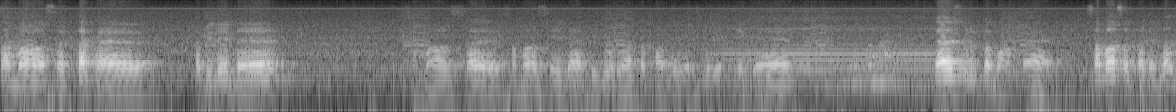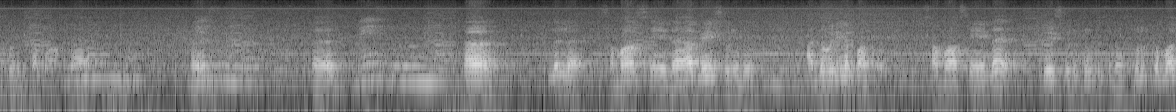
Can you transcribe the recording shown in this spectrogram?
சமாசத்தக. அப்படின்னு என்ன? சமாச சமாசேன அப்படின்னு ஒரு வார்த்தை பார்த்து ஏற்கனவே எங்க சுருக்கமாக. சமாசத்தகன்னா சுருக்கமாக. அஹ்? இல்லை இல்ல இல்ல. சமாசேன மேஷுருனு அந்த வரியில பார்த்தோம். சமாசேன மேஷுருனு சொன்னார். சுருக்கமாக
